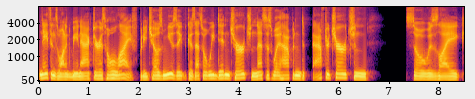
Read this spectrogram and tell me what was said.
Nathan's wanted to be an actor his whole life, but he chose music because that's what we did in church and that's just what happened after church. And so it was like,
